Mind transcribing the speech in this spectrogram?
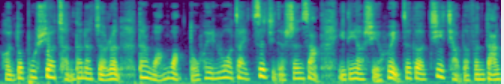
很多不需要承担的责任，但往往都会落在自己的身上。一定要学会这个技巧的分担，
